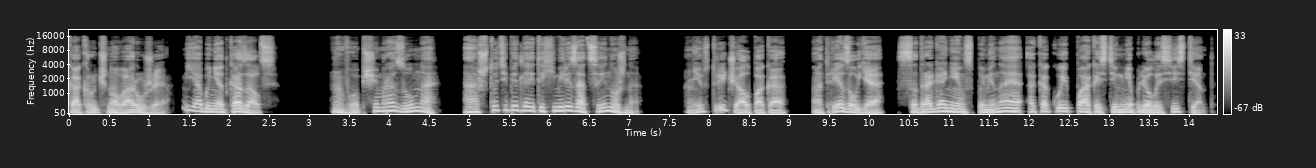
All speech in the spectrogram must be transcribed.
как ручного оружия, я бы не отказался. В общем, разумно. А что тебе для этой химеризации нужно? Не встречал пока. Отрезал я, с содроганием вспоминая, о какой пакости мне плел ассистент.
